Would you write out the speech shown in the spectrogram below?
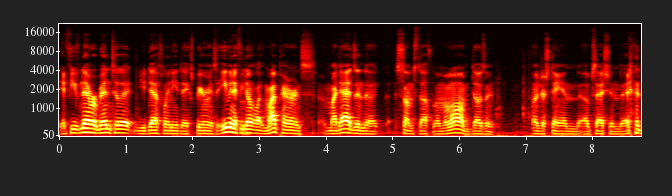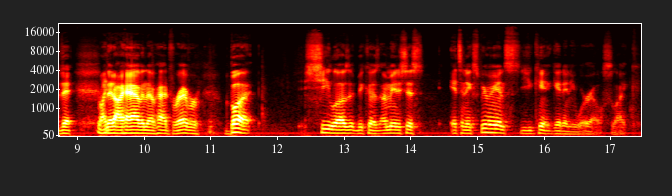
if you've never been to it, you definitely need to experience it. Even if you don't like my parents, my dad's into some stuff, but my mom doesn't understand the obsession that that Right. that I have and I've had forever. But she loves it because I mean it's just it's an experience you can't get anywhere else. Like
